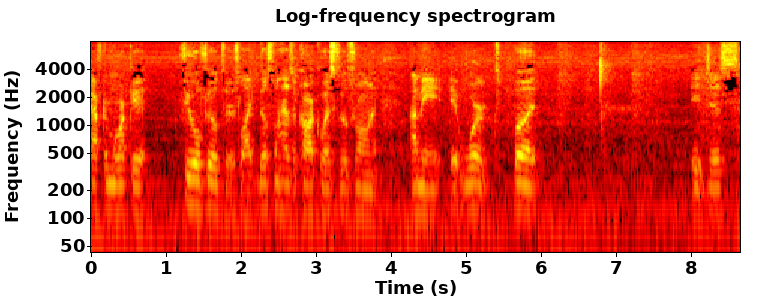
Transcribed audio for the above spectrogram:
aftermarket fuel filters. Like this one has a CarQuest filter on it. I mean, it works, but it just,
